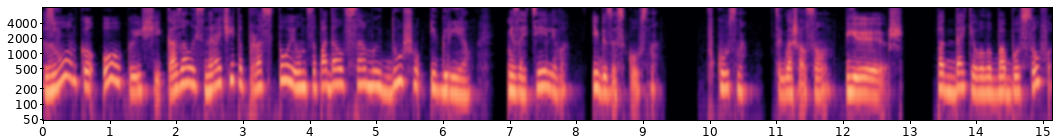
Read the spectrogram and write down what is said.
Звонко окающий, казалось, нарочито простой, он западал в самую душу и грел — незатейливо и безыскусно. «Вкусно», — соглашался он. «Ешь!» — поддакивала бабу Софа,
